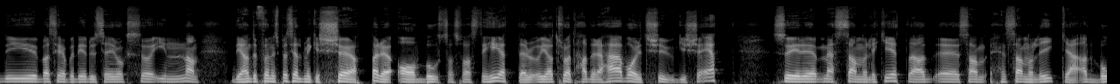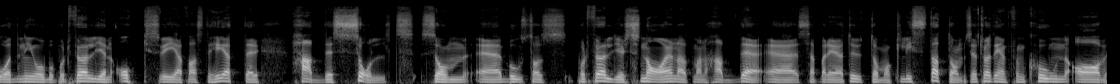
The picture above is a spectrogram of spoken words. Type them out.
Det är ju baserat på det du säger också innan. Det har inte funnits speciellt mycket köpare av bostadsfastigheter och jag tror att hade det här varit 2021 så är det mest sannolika, eh, san, sannolika att både Neobo-portföljen och Svea Fastigheter hade sålts som eh, bostadsportföljer snarare än att man hade eh, separerat ut dem och listat dem. Så jag tror att det är en funktion av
